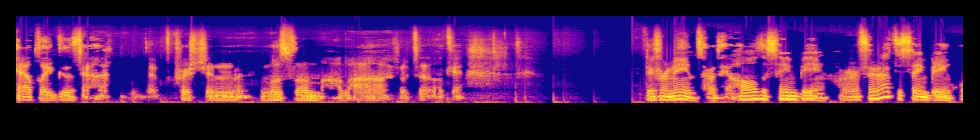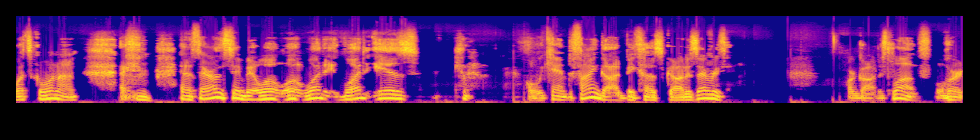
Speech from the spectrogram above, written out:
Catholic, the Christian, Muslim, Allah. Okay, different names. Are they all the same being? Or if they're not the same being, what's going on? and if they are the same being, what what what, what is Well, we can't define God because God is everything, or God is love, or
